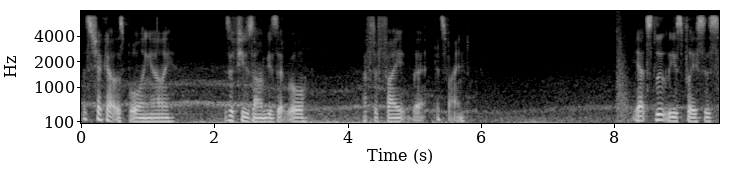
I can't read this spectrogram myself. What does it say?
Let's check out this bowling alley. There's a few zombies that we'll have to fight, but it's fine. Yeah, let's loot these places.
